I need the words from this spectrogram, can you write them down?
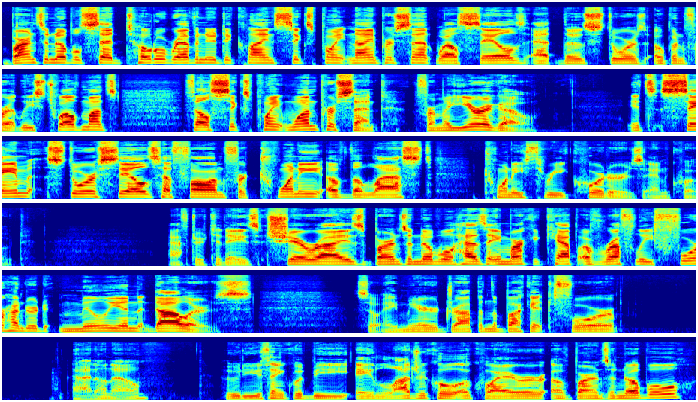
Barnes & Noble said total revenue declined 6.9% while sales at those stores open for at least 12 months fell 6.1% from a year ago. Its same store sales have fallen for 20 of the last 23 quarters, end quote. After today's share rise, Barnes & Noble has a market cap of roughly $400 million. So a mere drop in the bucket for, I don't know, who do you think would be a logical acquirer of Barnes & Noble?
